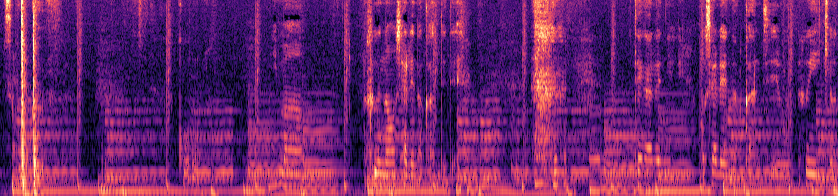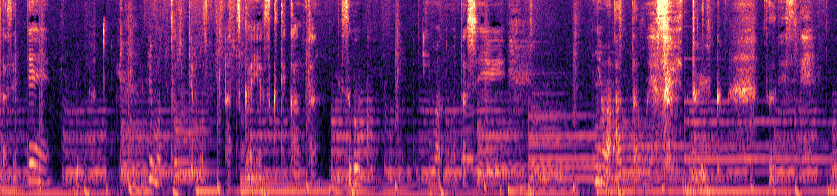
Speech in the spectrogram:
すごくこう今風なおしゃれな感じで 手軽におしゃれな感じを雰囲気を出せてでもとって使いやすくて簡単。すごく今の私には合ったお野菜というかそうですね。う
